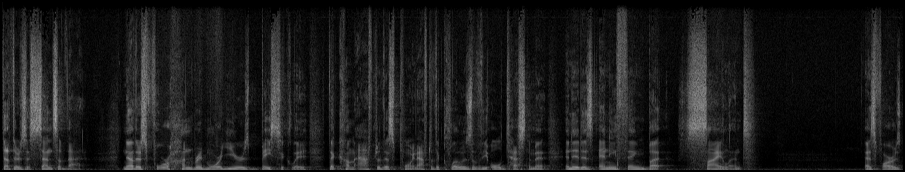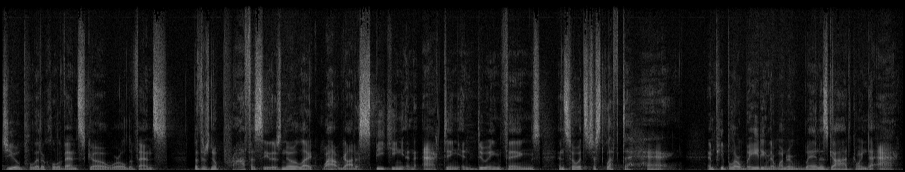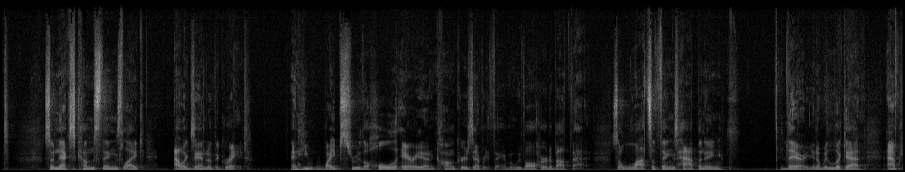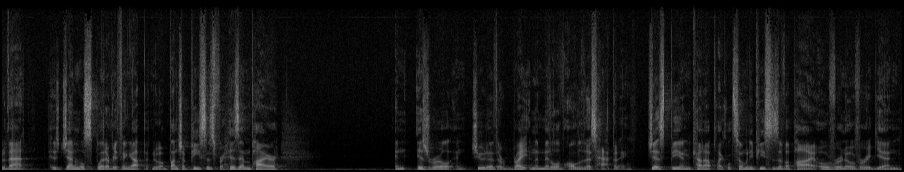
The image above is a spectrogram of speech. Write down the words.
that there's a sense of that. Now, there's 400 more years, basically, that come after this point, after the close of the Old Testament, and it is anything but silent as far as geopolitical events go, world events. But there's no prophecy. There's no, like, wow, God is speaking and acting and doing things. And so it's just left to hang. And people are waiting. They're wondering, when is God going to act? So next comes things like Alexander the Great. And he wipes through the whole area and conquers everything. I mean, we've all heard about that. So lots of things happening there. You know, we look at after that, his generals split everything up into a bunch of pieces for his empire. And Israel and Judah, they're right in the middle of all of this happening, just being cut up like so many pieces of a pie over and over again.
